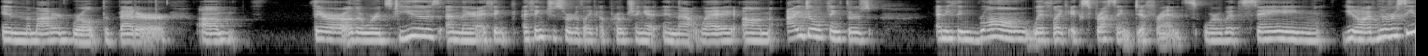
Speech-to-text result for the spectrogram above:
in the modern world the better. Um, there are other words to use and there i think i think just sort of like approaching it in that way. Um, i don't think there's anything wrong with like expressing difference or with saying, you know, I've never seen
